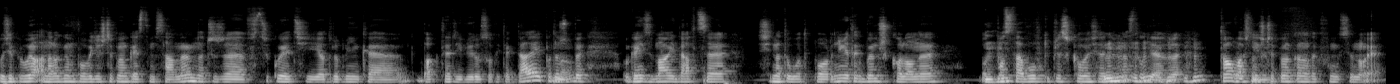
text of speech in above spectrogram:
Ludzie próbują analogią powiedzieć, że szczepionka jest tym samym, znaczy, że wstrzykuje ci odrobinkę bakterii, wirusów i tak dalej, po to, No. żeby organizm w małej dawce się na to uodpornił. Ja tak byłem szkolony od podstawówki przez szkołę średnią na studiach, że to właśnie szczepionka no tak funkcjonuje.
